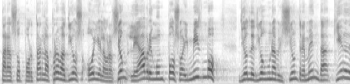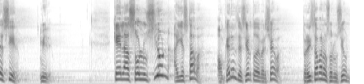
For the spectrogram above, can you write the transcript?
para soportar la prueba. Dios oye la oración, le abren un pozo ahí mismo, Dios le dio una visión tremenda. Quiere decir, mire, que la solución ahí estaba, aunque era el desierto de Beersheba, pero ahí estaba la solución.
